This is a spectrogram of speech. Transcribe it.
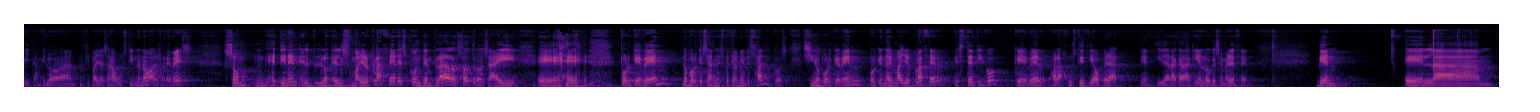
y también lo anticipa ya San Agustín, no, no, al revés. Son, eh, tienen el, su mayor placer es contemplar a los otros ahí, eh, porque ven, no porque sean especialmente sádicos, sino porque ven, porque no hay mayor placer estético que ver a la justicia operar, ¿bien? Y dar a cada quien lo que se merece. Bien, en la eh,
